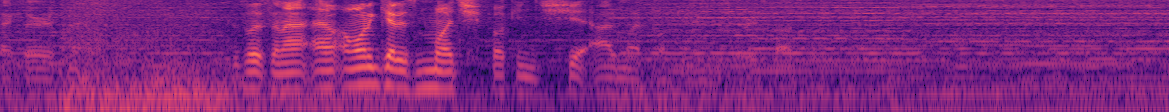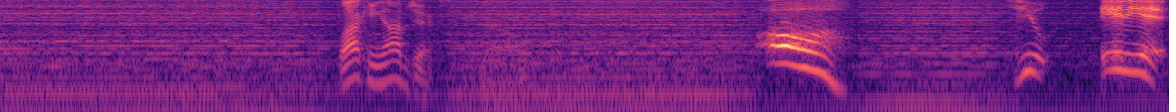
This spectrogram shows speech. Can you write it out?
back to Earth now. Cause listen, I I, I want to get as much fucking shit out of my fucking Blocking objects. Oh! You idiot!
